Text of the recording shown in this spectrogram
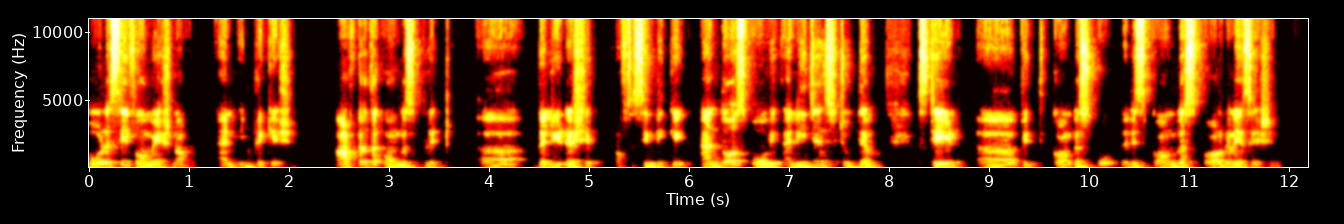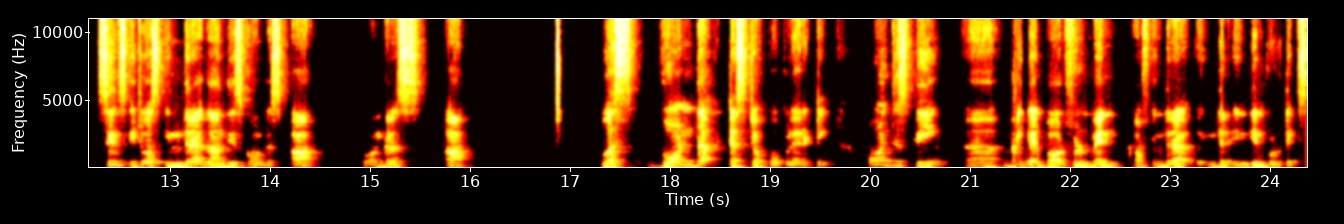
policy formation of an implication. After the Congress split uh, the leadership of the syndicate and those owing allegiance to them stayed uh, with Congress O, that is Congress organization, since it was Indira Gandhi's Congress R, Congress R, was won the test of popularity. All this being big and powerful men of Indira, Indira Indian politics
